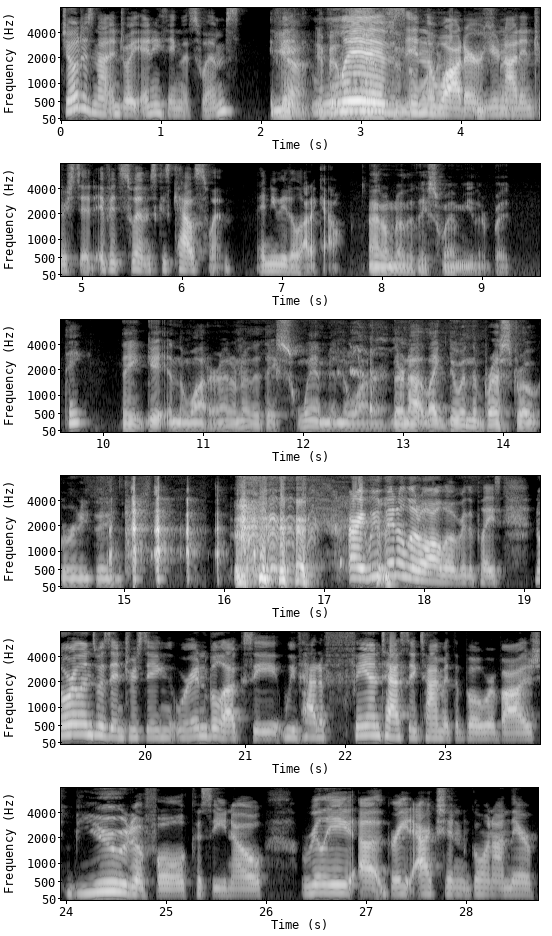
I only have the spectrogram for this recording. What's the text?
Joe does not enjoy anything that swims. If yeah, it if it lives, in the in water, the water you're fair. not interested. If it swims, because cows swim and you eat a lot of cow. I don't know that they swim either, but they they get in the water. I don't know that they swim in the water. They're not like doing the breaststroke or anything. all right, we've been a little all over the place. New Orleans was interesting. We're in Biloxi. We've had a fantastic time at the Beau Rivage. Beautiful casino. Really uh, great action going on there.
